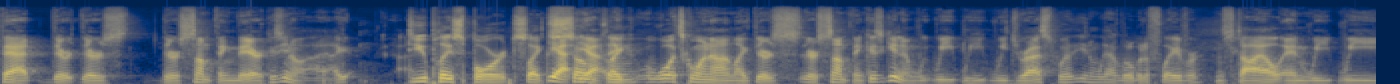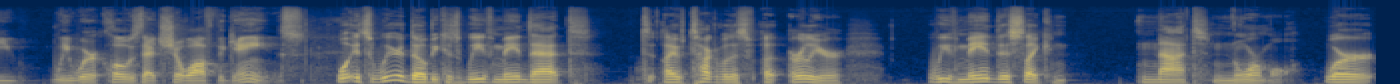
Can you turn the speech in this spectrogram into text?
that there, there's there's something there because you know I, I do you play sports like yeah something yeah like what's going on like there's there's something because you know we, we we dress with you know we got a little bit of flavor and style and we we we wear clothes that show off the gains. Well, it's weird though because we've made that. t- I talked about this uh, earlier. We've made this like not normal. Where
